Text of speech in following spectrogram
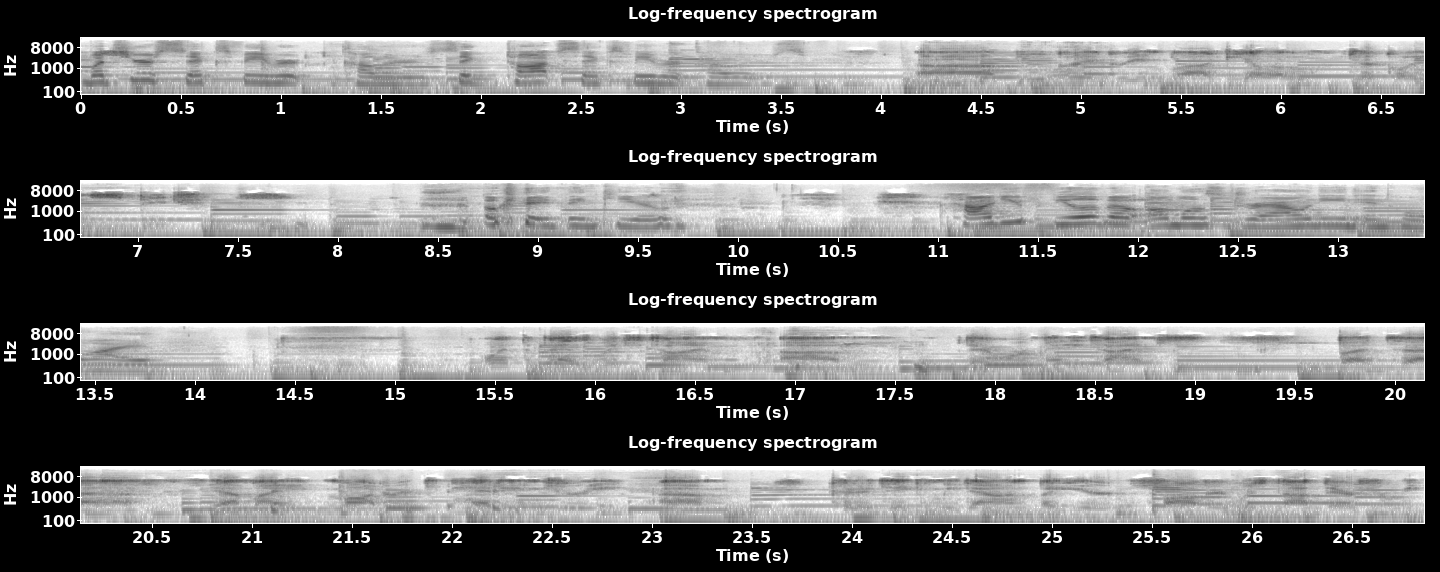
What's your six favorite colors? Six, top 6 favorite colors. Uh, blue, gray, green, black, yellow, turquoise, peach. Okay, thank you. How do you feel about almost drowning in Hawaii? Well, it depends which time. Um, there were many times, but uh, yeah, my moderate head injury um, could have taken me down, but your father was not there for me,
